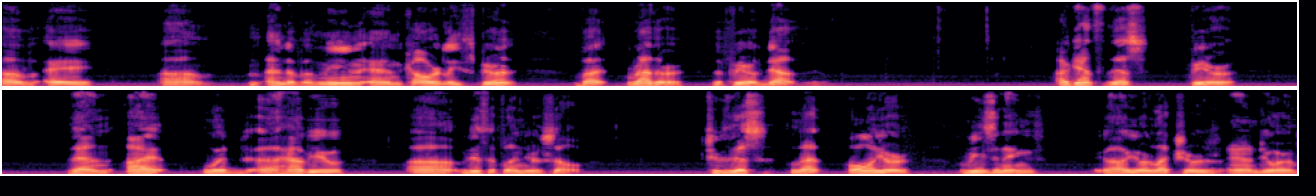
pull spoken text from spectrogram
of a um, and of a mean and cowardly spirit, but rather the fear of death. Against this fear, then, I would uh, have you uh, discipline yourself. To this, let all your reasonings, uh, your lectures, and your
